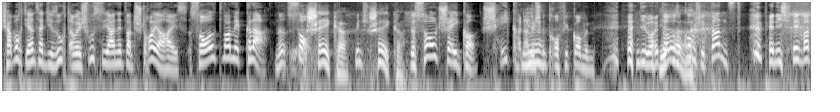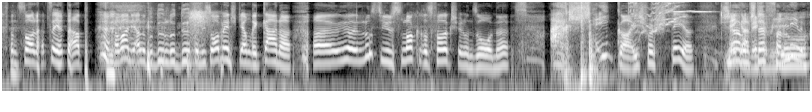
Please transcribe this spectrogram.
Ich habe auch die ganze Zeit gesucht, aber ich wusste ja nicht, was Streuer heißt. Salt war mir klar, ne? Salt. Shaker. Bin ich- Shaker. Der Salt Shaker. Shaker, da bin Ja. ich nicht drauf gekommen. Die Leute Ja. haben so komisch getanzt, wenn ich denen was von Salt erzählt habe. Da waren die alle so und ich so, oh Mensch, die Amerikaner. Äh, lustiges, lockeres Volkchen und so, ne? Ach, Shaker, ich verstehe. Shaker. Leben.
